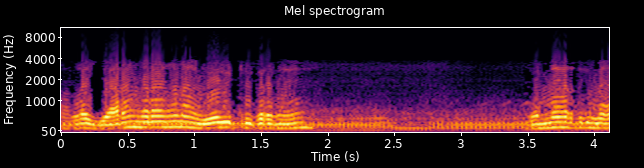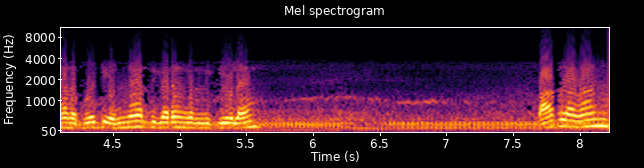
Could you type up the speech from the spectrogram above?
நல்லா இறங்குறாங்க நான் ஏறிட்டு இருக்கிறேங்க. என்ன நேரத்துக்கு மேலே போயிட்டு என்ன நேரத்துக்கு இறங்குறது கீழே. பார்க்கலாம் வாங்க.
